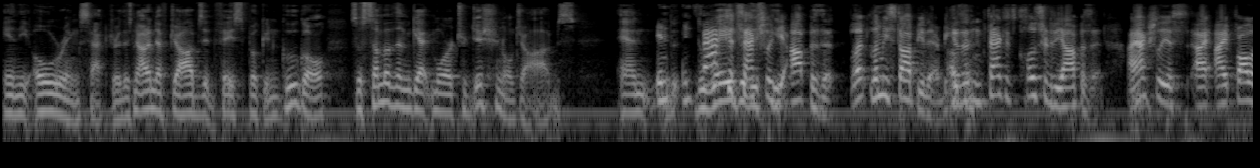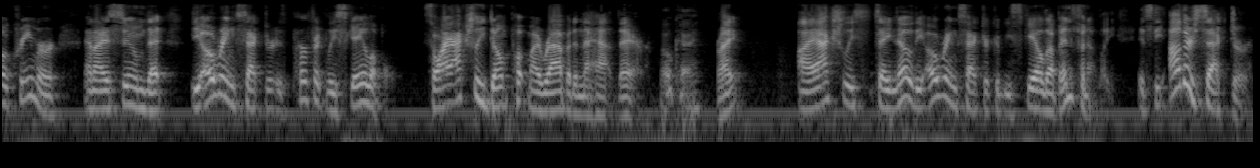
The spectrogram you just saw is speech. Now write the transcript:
in the O-ring sector. There's not enough jobs at Facebook and Google, so some of them get more traditional jobs. And in, the, in the fact, it's actually people... the opposite. Let, let me stop you there because okay. in fact, it's closer to the opposite. I actually I, I follow Kremer and I assume that the O-ring sector is perfectly scalable. So I actually don't put my rabbit in the hat there. Okay. Right? I actually say no, the O-ring sector could be scaled up infinitely. It's the other sector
